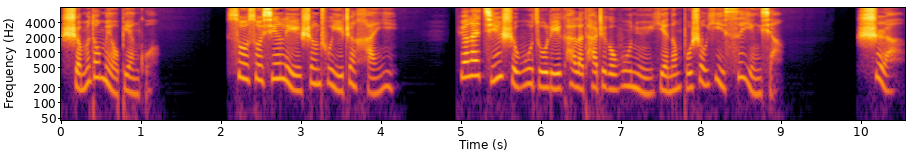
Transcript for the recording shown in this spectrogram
什么都没有变过。素素心里生出一阵寒意。原来，即使巫族离开了她这个巫女，也能不受一丝影响。是啊，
